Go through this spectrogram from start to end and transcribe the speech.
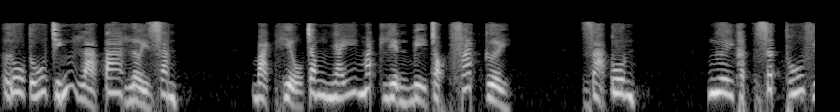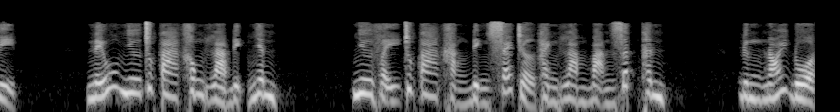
ưu tú chính là ta lời săn. Bạch hiểu trong nháy mắt liền bị chọc phát cười. Dạ côn. Ngươi thật rất thú vị. Nếu như chúng ta không là địch nhân. Như vậy chúng ta khẳng định sẽ trở thành làm bạn rất thân. Đừng nói đùa,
